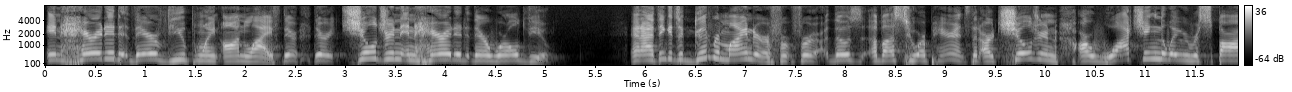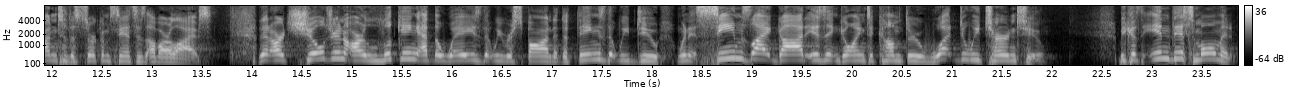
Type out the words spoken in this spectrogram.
inherited their viewpoint on life. Their, their children inherited their worldview. And I think it's a good reminder for, for those of us who are parents that our children are watching the way we respond to the circumstances of our lives. That our children are looking at the ways that we respond, at the things that we do. When it seems like God isn't going to come through, what do we turn to? Because in this moment,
